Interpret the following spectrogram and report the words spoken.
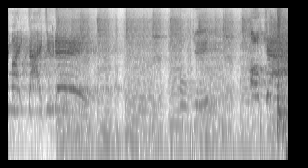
might die today. Okay. Okay.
